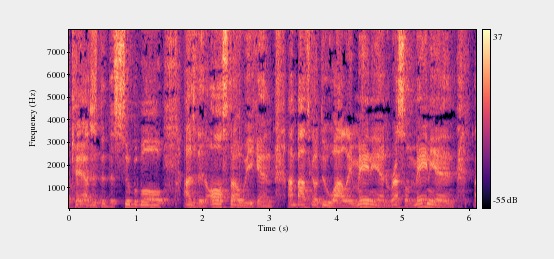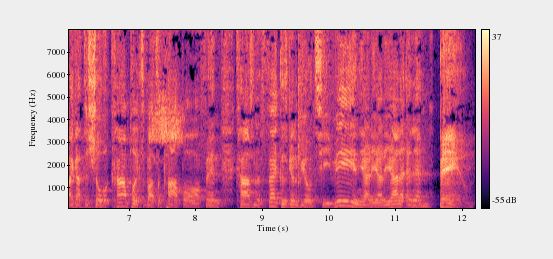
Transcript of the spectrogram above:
okay, I just did the Super Bowl, I just did All Star Weekend. I'm about to go do Wale Mania and WrestleMania, and I got the show with Complex about to pop off, and Cause and Effect is going to be on TV, and yada yada yada, and then bam,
